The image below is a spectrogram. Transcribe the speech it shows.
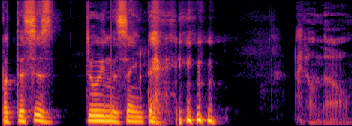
But this is doing the same thing. I don't know.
